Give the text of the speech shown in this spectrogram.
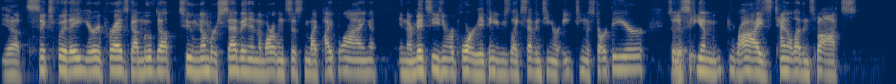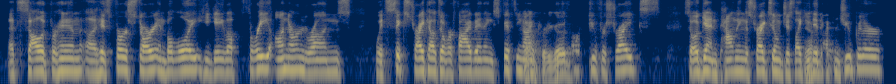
Yeah, six foot eight Eury Perez got moved up to number seven in the Marlin system by Pipeline in their midseason report. I think he was like 17 or 18 to start the year. So yep. to see him rise 10, 11 spots, that's solid for him. Uh, his first start in Beloit, he gave up three unearned runs with six strikeouts over five innings, 59 yeah, pretty good. Two for strikes. So again, pounding the strike zone just like he did back in Jupiter.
